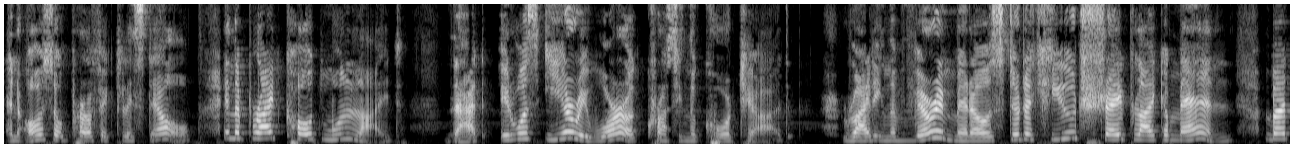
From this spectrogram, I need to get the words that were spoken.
and also perfectly still, in the bright cold moonlight, that it was eerie work crossing the courtyard. Right in the very middle stood a huge shape like a man, but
